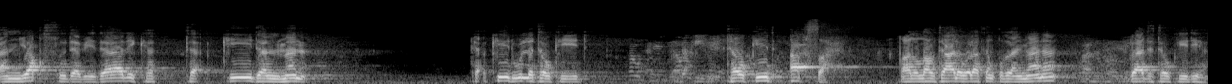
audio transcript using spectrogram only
أن يقصد بذلك تأكيد المنع. تأكيد ولا توكيد؟ توكيد أفصح. قال الله تعالى ولا تنقض الأيمان بعد توكيدها.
